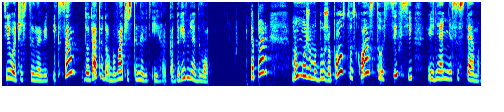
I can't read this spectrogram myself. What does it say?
ціла частина від x, додати дробова частина від y, дорівнює 2. Тепер ми можемо дуже просто скласти ось ці всі рівняння системи.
